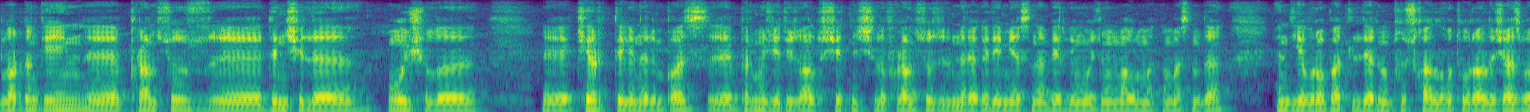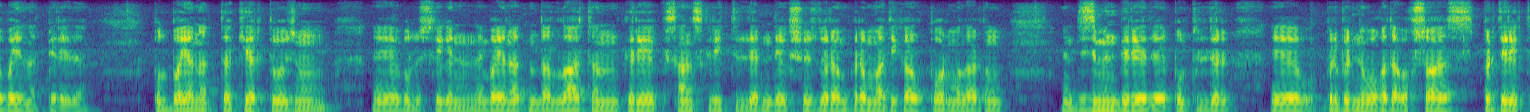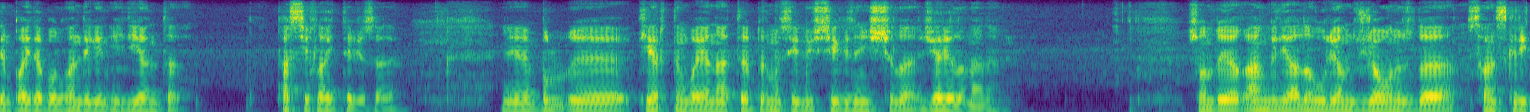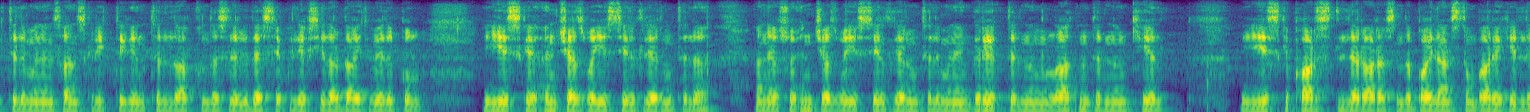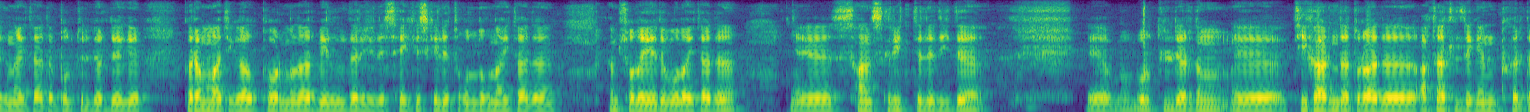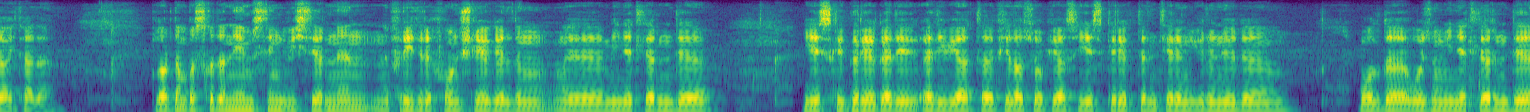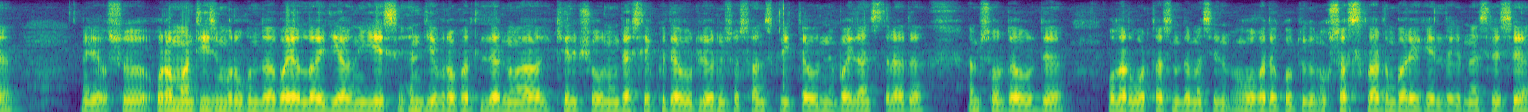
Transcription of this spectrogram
Бұлардан кейін француз діншілі ойшылы керт деген ілімпаз бір мың жеті жүз алпыс жетінші жылы француз ілімдер академиясына берген өзінің мағлұматнамасында хинд европа тілдерінің туысқанлығы туралы жазба баянат береді. Бұл баянатта керт өзінің бұл істеген баянатында латын грек санскрит тілдеріндегі сөздер грамматикалық формалардың тізімін береді. Бұл тілдер бір біріне оғада ұқсас бір деректен пайда болған деген идеяны тасдиқлайды деп жазады. Бұл керттің баянаты 1808 жылы жарияланады. Сондай ақ англиялы уильям джонс да санскрит тілі менен санскрит деген тіл хақында сіздерге дәстепкі лекцияларда айтып едік. Бұл ескі хинд жазба естеліктерінің тілі. Міне осы хинд жазба естеліктерінің тілі менен грек тілінің латын тілінің кельт ескі парсы тілдері арасында байланыстың бар екенлігін айтады. Бұл тілдердегі грамматикалық формалар белгілі дәрежеде сәйкес келетұғындығын айтады. Һәм солай етіп ол айтады. Санскрит тілі дейді. Бұл тілдердің тикарында тұрады ата тіл деген пікірді айтады. Бұлардан басқа да неміс лингвистлерінен фридрих фон шлегельдің минетлерінде ескі грек әдебиеті философиясы ескі грек тілін терең үйренеді. Ол да өзінің минетлерінде осы романтизм рухында баялайды яғни хинд европа тілдерінің келіп шығуының дәстепкі дәуірлерін сол санскрит дәуіріне байланыстырады һәм сол дәуірде олар ортасында мәселен оғада көптеген ұқсастықтардың бар екенлігін әсіресе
